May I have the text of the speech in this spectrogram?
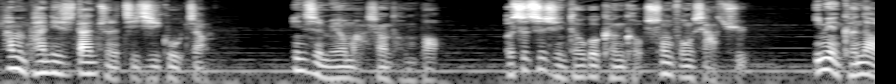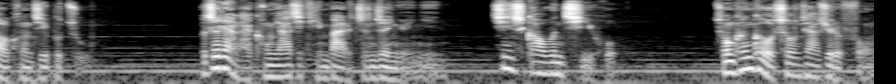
他们判定是单纯的机器故障，因此没有马上通报，而是自行透过坑口送风下去，以免坑道的空气不足。而这两台空压机停摆的真正原因，竟是高温起火，从坑口送下去的风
